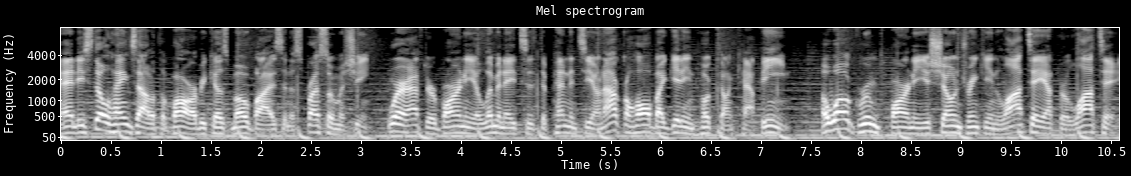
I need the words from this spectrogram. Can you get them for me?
and he still hangs out at the bar because Moe buys an espresso machine, whereafter Barney eliminates his dependency on alcohol by getting hooked on caffeine. A well groomed Barney is shown drinking latte after latte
